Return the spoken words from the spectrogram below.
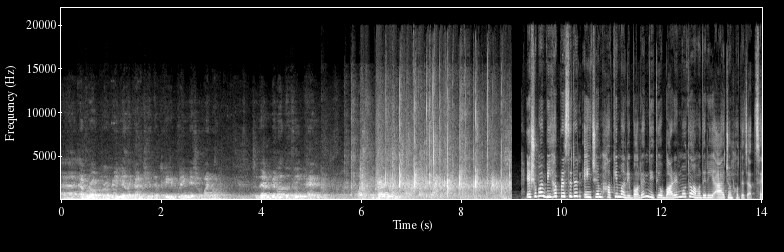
uh, abroad, probably any other country, that cricket playing nation, why not? So that will be another thing. And hospitality. এ সময় Bihar president H M Hakim Ali বলেন, দ্বিতীয়বারের মতো আমাদের এই আয়োজন হতে যাচ্ছে।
